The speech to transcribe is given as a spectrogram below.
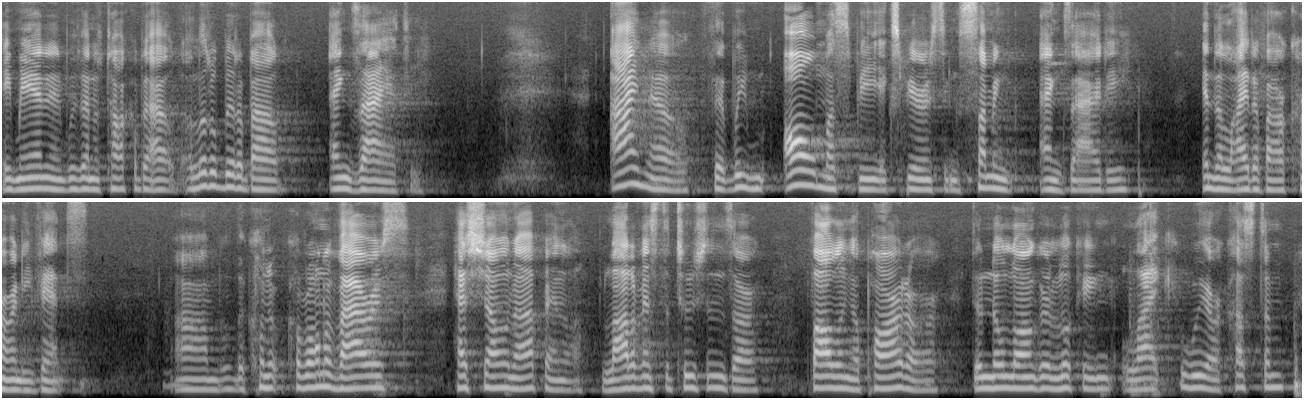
Amen. And we're going to talk about a little bit about anxiety. I know that we all must be experiencing some anxiety in the light of our current events. Um, the cor- coronavirus has shown up, and a lot of institutions are falling apart, or they're no longer looking like we are accustomed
